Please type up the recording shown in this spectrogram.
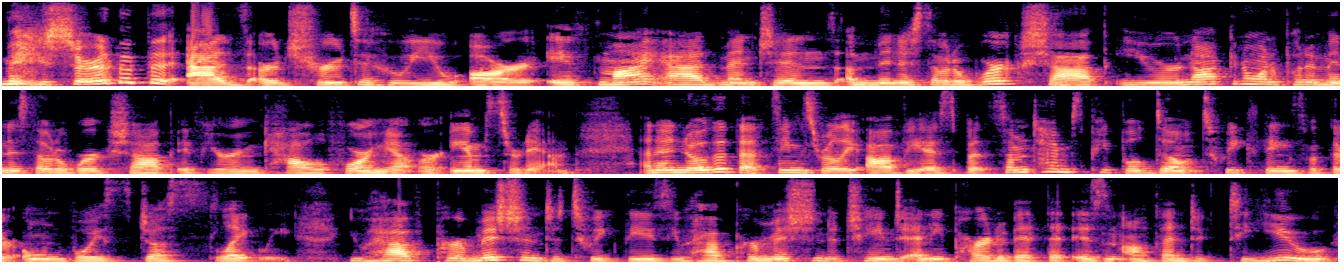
Make sure that the ads are true to who you are. If my ad mentions a Minnesota workshop, you're not going to want to put a Minnesota workshop if you're in California or Amsterdam. And I know that that seems really obvious, but sometimes people don't tweak things with their own voice just slightly. You have permission to tweak these. You have permission to change any part of it that isn't authentic to you.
